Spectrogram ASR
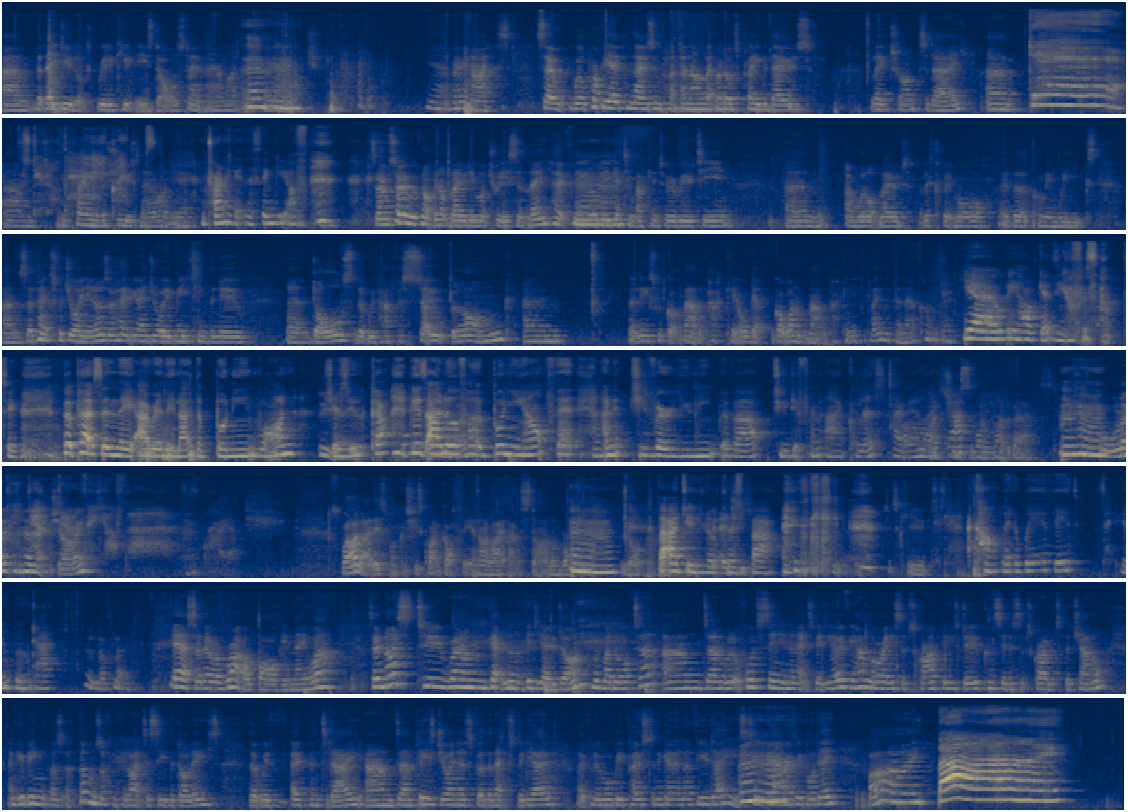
Um, but they do look really cute, these dolls, don't they? I like those very Mhm. much. Yeah, very nice. So we'll probably open those and, and I'll let my daughter play with those later on today. Um, Yeah. um, you're playing with the shoes now, aren't you? I'm trying to get the thingy off. So I'm sorry we've not been uploading much recently. Hopefully we'll be Mm. getting back into a routine um, and we'll upload a little bit more over the coming weeks. Um, so thanks for joining us. I hope you enjoyed meeting the new um, dolls that we've had for so long. Um, at least we've got them out of the packet, or get got one of them out of the packet, and you can play with her now, can't you? Yeah, it'll be hard to get the others out too. But personally, I really like the bunny one, Shizuka, because I love her bunny outfit and it, she's very unique with her two different eye colours. I Oh, really like that. she's the one you like the best. Mm-hmm. Well, we'll open her next, shall we? Well, I like this one because she's quite gothy, and I like that style and rocky Mm-hmm. look. But I do love this back. Yeah, she's cute. I can't wait to wear this. It's like little tie. Lovely. Yeah, so they were a right old bargain, they were. So nice to um, get another video done with my daughter, and um, we look forward to seeing you in the next video. If you haven't already subscribed, please do consider subscribing to the channel and giving us a thumbs up if you like to see the dollies that we've opened today. And um, please join us for the next video. Hopefully we'll be posting again in a few days. Mm -hmm. take mm-hmm. care everybody. Bye. Bye.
